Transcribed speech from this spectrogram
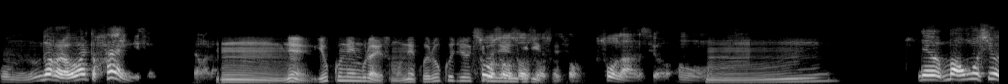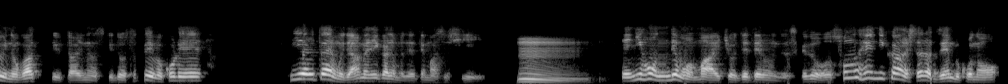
うん。だから割と早いんですよ。だから。うーん、ね、翌年ぐらいですもんね。これ69そうそう年そうそうそう。そう。そうなんですよ。うーうん。ん。で、まあ面白いのがって言うとあれなんですけど、例えばこれ、リアルタイムでアメリカでも出てますし、うん。で、日本でもまあ一応出てるんですけど、その辺に関しては全部この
